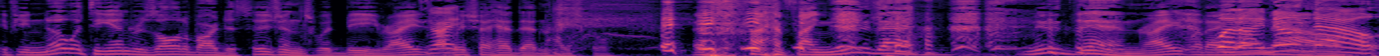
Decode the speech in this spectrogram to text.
If you know what the end result of our decisions would be, right? I wish I had that in high school. if, if I knew that, knew then, right? What I what know I know now, how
